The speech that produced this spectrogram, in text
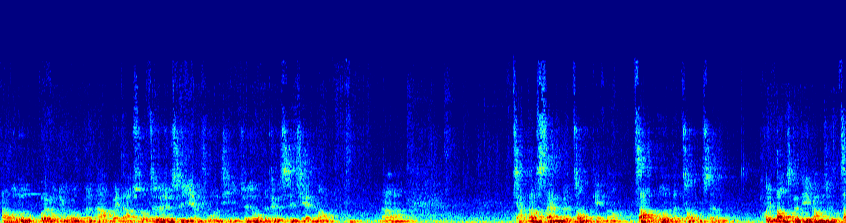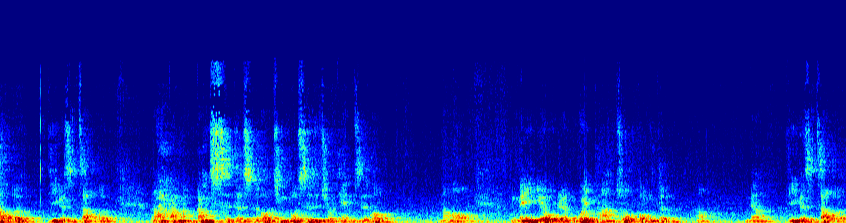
那无毒鬼王就问跟他回答说，这个就是阎浮提，就是我们这个世间哦。那讲到三个重点哦，造恶的众生会到这个地方就是造恶，第一个是造恶，然后刚刚死的时候，经过四十九天之后，然后没有人为他做功德啊。你看，第一个是造恶，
